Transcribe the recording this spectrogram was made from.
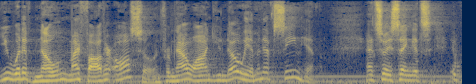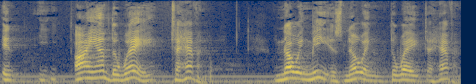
you would have known my Father also. And from now on, you know him and have seen him. And so he's saying, it's, I am the way to heaven. Knowing me is knowing the way to heaven.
